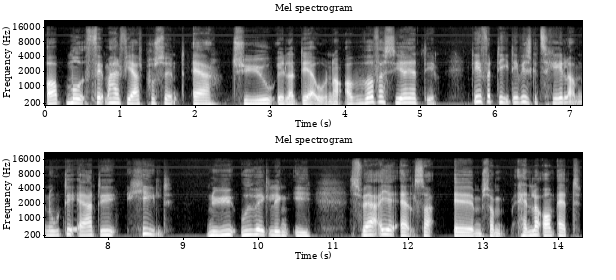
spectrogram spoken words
Op mod 75 procent er 20 eller derunder. Og hvorfor siger jeg det? Det er fordi, det vi skal tale om nu, det er det helt nye udvikling i Sverige, altså øh, som handler om, at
